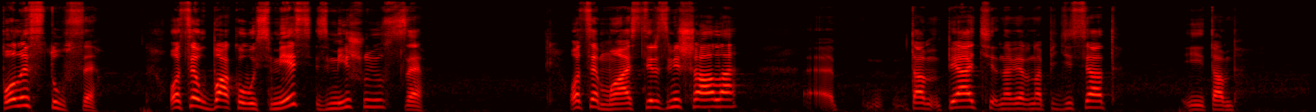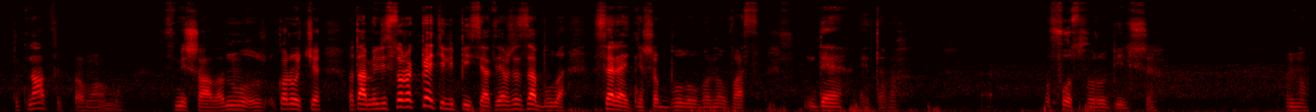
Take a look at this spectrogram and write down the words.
По листу все. Оце в бакову смесь змішую все. Оце мастер змішала. е, Там 5, мабуть, 50 і там 15, по-моєму, змішала. Ну, коротше, отам или 45, или 50, я вже забула. Середнє, щоб було воно у вас, де этого, фосфору більше. Ну.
